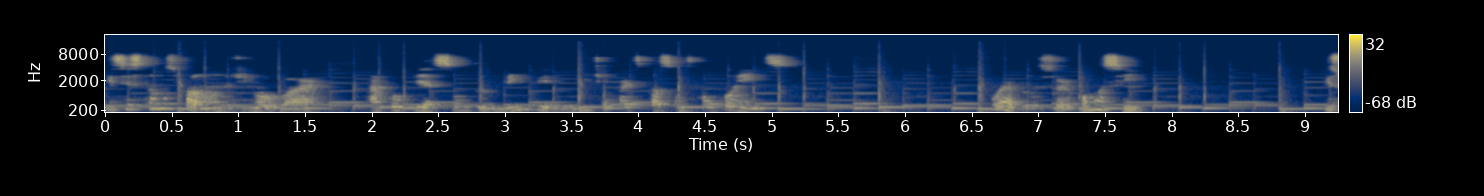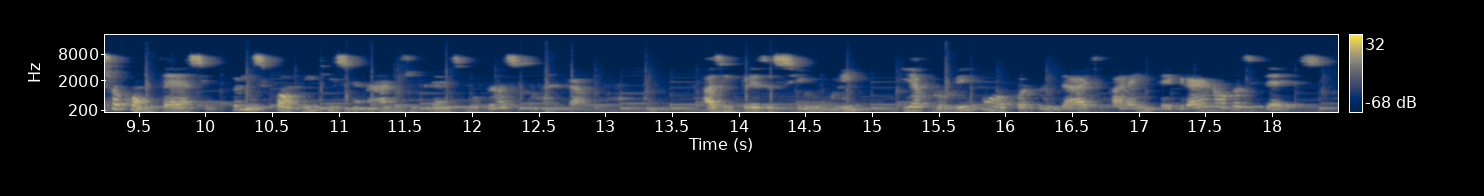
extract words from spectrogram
E se estamos falando de inovar, a cocriação também permite a participação de concorrentes. Ué, professor, como assim? Isso acontece principalmente em cenários de grandes mudanças no mercado. As empresas se unem e aproveitam a oportunidade para integrar novas ideias,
